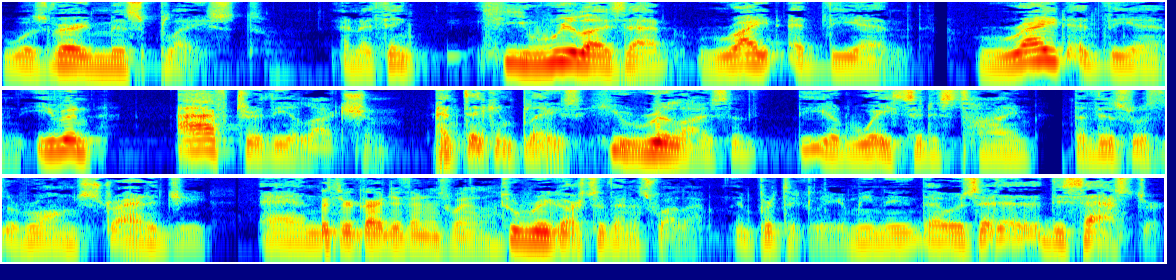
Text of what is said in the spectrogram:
was very misplaced. And I think he realized that right at the end, right at the end, even after the election had taken place, he realized that he had wasted his time, that this was the wrong strategy. And with regard to Venezuela, to regards to Venezuela, in particular, I mean, that was a disaster.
